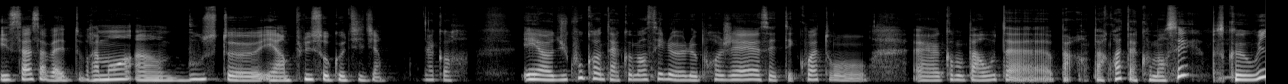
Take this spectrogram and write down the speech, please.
Et ça, ça va être vraiment un boost et un plus au quotidien. D'accord. Et euh, du coup, quand tu as commencé le, le projet, c'était quoi ton. Euh, comment, par, où par, par quoi tu as commencé? Parce que oui.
